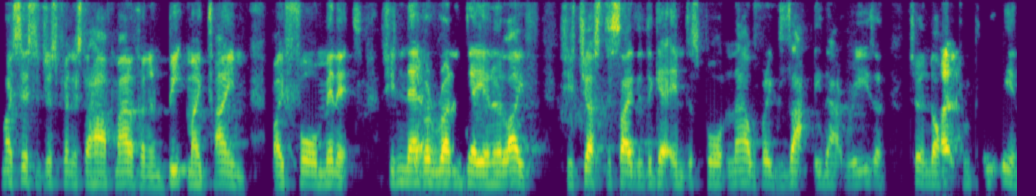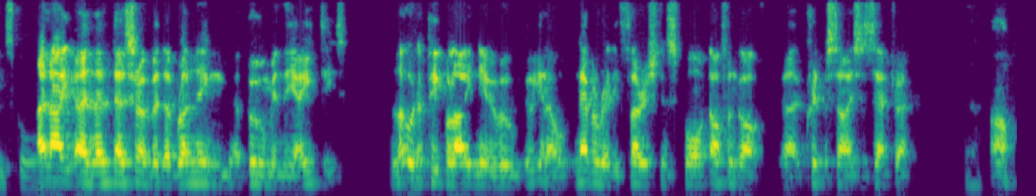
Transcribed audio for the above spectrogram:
my sister just finished a half marathon and beat my time by four minutes. She's never yeah. run a day in her life. She's just decided to get into sport now for exactly that reason. Turned off and, completely in school. And I and then there's sort of the running boom in the eighties. A load yeah. of people I knew who you know never really flourished in sport, often got uh, criticised, etc. Yeah. Oh,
